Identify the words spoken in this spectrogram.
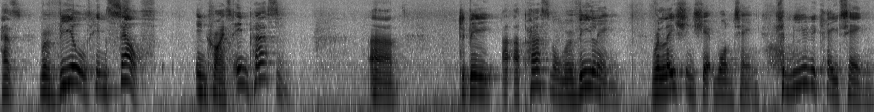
has revealed himself in Christ, in person, um, to be a, a personal, revealing, relationship wanting, communicating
